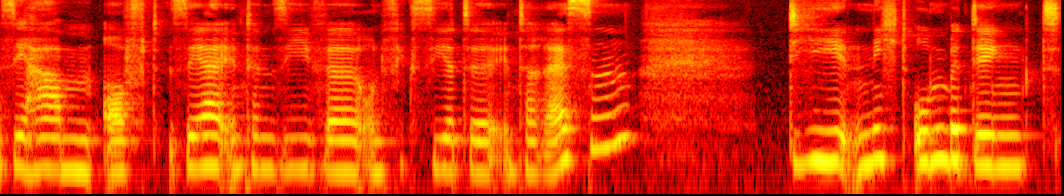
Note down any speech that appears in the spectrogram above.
Sie haben oft sehr intensive und fixierte Interessen, die nicht unbedingt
